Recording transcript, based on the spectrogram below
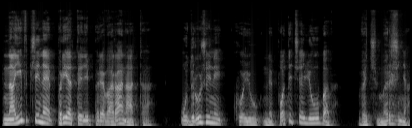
naivčine prijatelji prevaranata, u družini koju ne potiče ljubav, već mržnja.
